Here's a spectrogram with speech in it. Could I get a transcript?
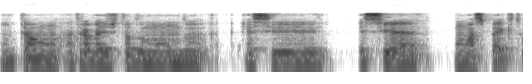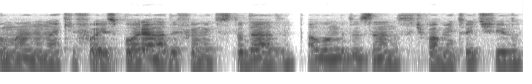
Então, através de todo mundo, esse esse é um aspecto humano, né, que foi explorado e foi muito estudado ao longo dos anos de forma intuitiva,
